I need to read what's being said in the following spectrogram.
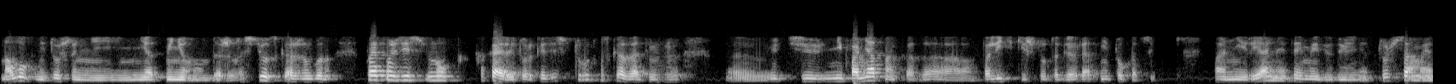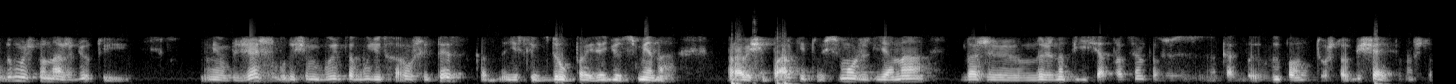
Налог не то, что не, не отменен, он даже растет с каждым годом. Поэтому здесь, ну, какая риторика? Здесь трудно сказать уже. Э, ведь непонятно, когда политики что-то говорят, не только цифры. Они реально это имеют в виду или нет. То же самое, я думаю, что нас ждет и в ближайшем будущем это будет хороший тест, если вдруг произойдет смена правящей партии, то есть сможет ли она даже, даже на 50% как бы выполнить то, что обещает. Потому что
